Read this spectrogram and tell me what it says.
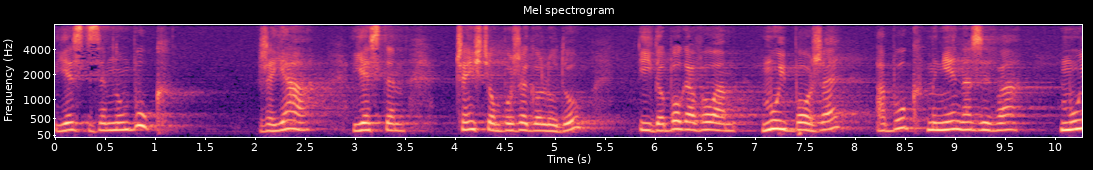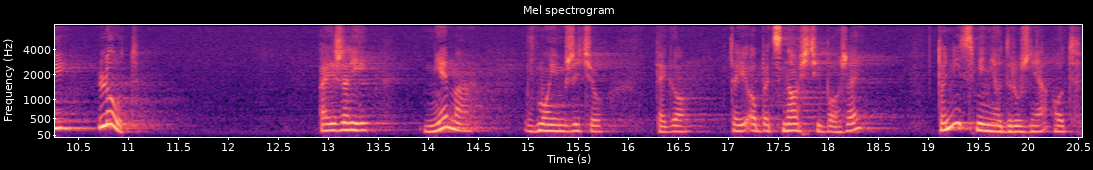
jest ze mną Bóg, że ja jestem częścią Bożego ludu i do Boga wołam mój Boże, a Bóg mnie nazywa mój lud. A jeżeli nie ma w moim życiu tego, tej obecności Bożej, to nic mnie nie odróżnia od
